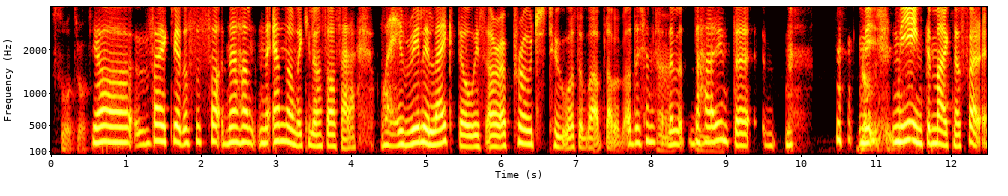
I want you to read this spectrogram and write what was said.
så tråkiga. Ja, verkligen. Och så sa, när, han, när en av de killarna sa så här What I really like though is our approach to och så bara bla bla bla. Och då kände jag så här, Ja. det, det här är inte Bra ni, ni är inte marknadsförare.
